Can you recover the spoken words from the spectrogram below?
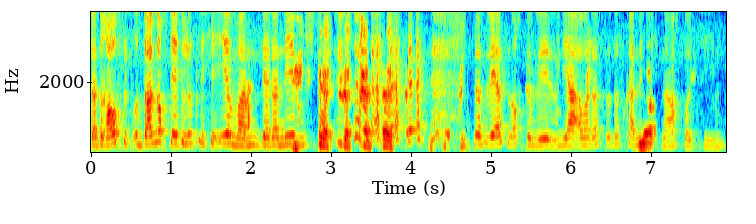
da drauf sitzt und dann noch der glückliche Ehemann, der daneben steht. das wäre es noch gewesen. Ja, aber das, das kann ich ja. nicht nachvollziehen.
